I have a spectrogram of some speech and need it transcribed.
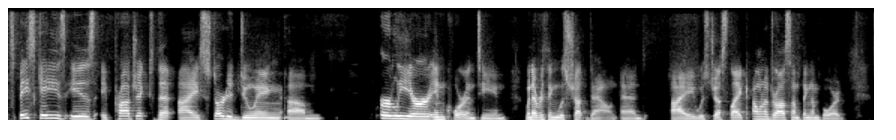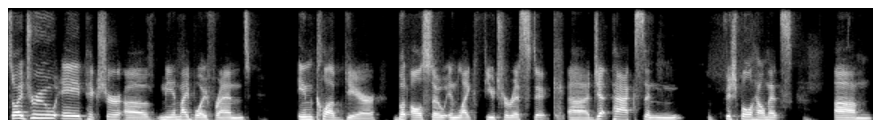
Space Gaze is a project that I started doing um, earlier in quarantine when everything was shut down. And I was just like, I want to draw something. I'm bored. So, I drew a picture of me and my boyfriend in club gear, but also in like futuristic uh, jetpacks and fishbowl helmets. Um,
